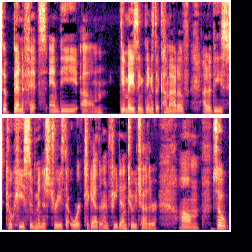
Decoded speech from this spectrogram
the benefits and the um the amazing things that come out of out of these cohesive ministries that work together and feed into each other. Um, so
